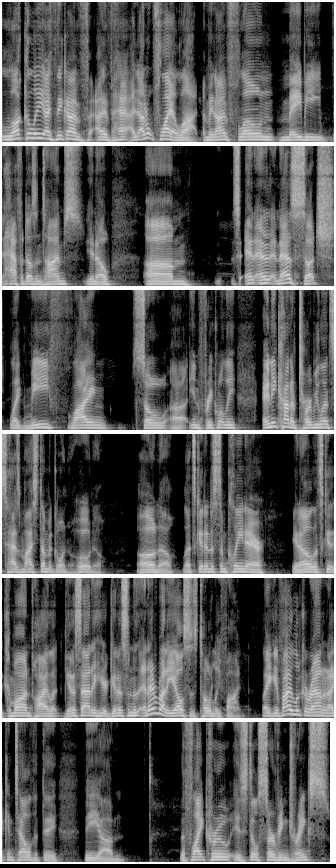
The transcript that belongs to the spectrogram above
luckily, I think I've I've had I don't fly a lot. I mean, I've flown maybe half a dozen times. You know, um, and and, and as such, like me flying so uh, infrequently, any kind of turbulence has my stomach going. Oh no, oh no, let's get into some clean air. You know, let's get come on, pilot, get us out of here, get us into, and everybody else is totally fine. Like if I look around and I can tell that the the um, the flight crew is still serving drinks.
